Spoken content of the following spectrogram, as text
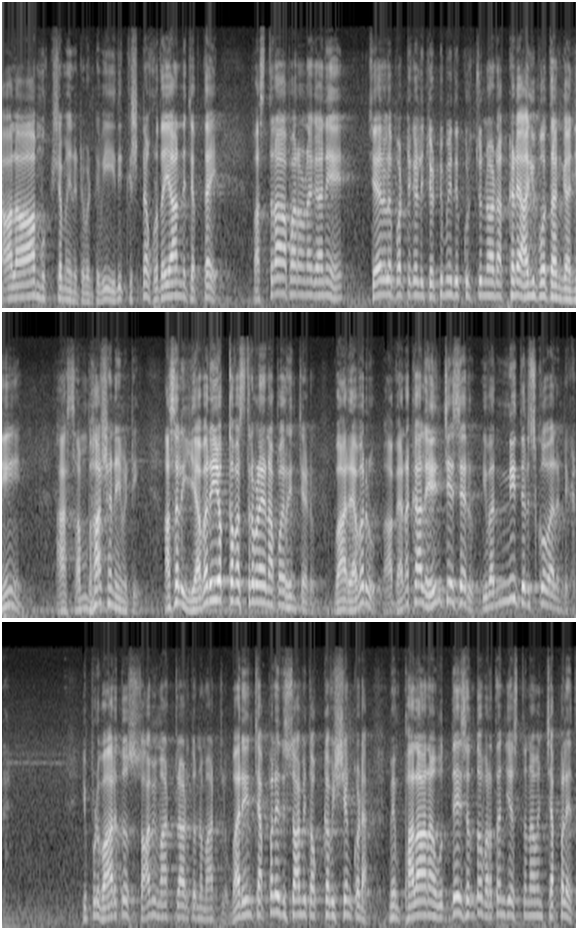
చాలా ముఖ్యమైనటువంటివి. ఇది కృష్ణ హృదయాన్ని చెప్తాయి. వస్త్రాపరణగానే చీరలు పట్టుకెళ్ళి చెట్టు మీద కూర్చున్నాడు అక్కడే ఆగిపోతాం కానీ ఆ సంభాషణ ఏమిటి? అసలు ఎవరి యొక్క వస్త్రములైన అపహరించాడు? వారెవరు? ఆ వెనకాల ఏం చేశారు? ఇవన్నీ తెలుసుకోవాలండి ఇక్కడ. ఇప్పుడు వారితో స్వామి మాట్లాడుతున్న మాటలు. వారేం చెప్పలేదు స్వామితో ఒక్క విషయం కూడా. మేము ఫలానా ఉద్దేశంతో వ్రతం చేస్తున్నామని చెప్పలేదు.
